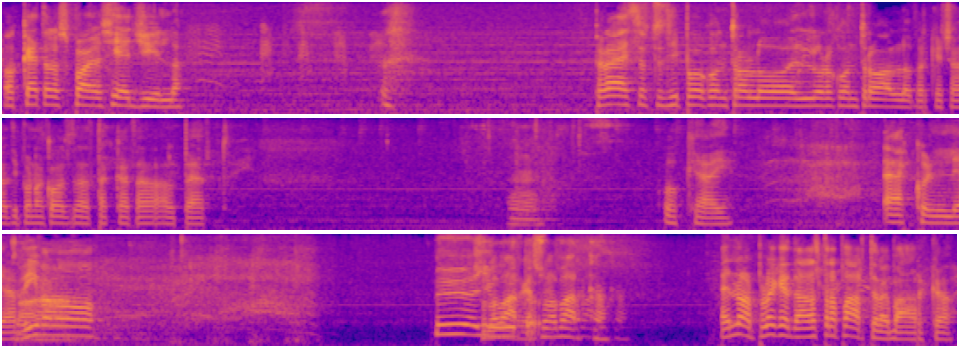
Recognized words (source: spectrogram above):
Ok, te lo spoiler, sì, è Jill. Però è sotto tipo controllo, il loro controllo, perché c'era tipo una cosa attaccata al petto. Mm. Ok. Eccoli lì, arrivano. Eh, Sulla barca, sulla barca. Eh no, il problema è che è dall'altra parte la barca.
